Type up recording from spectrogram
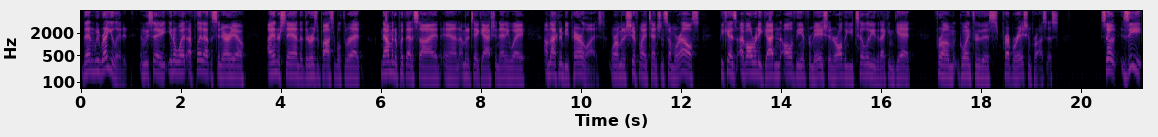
then we regulate it and we say, you know what, I've played out the scenario. I understand that there is a possible threat. Now I'm going to put that aside and I'm going to take action anyway. I'm not going to be paralyzed or I'm going to shift my attention somewhere else because I've already gotten all of the information or all the utility that I can get from going through this preparation process. So, Zi,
